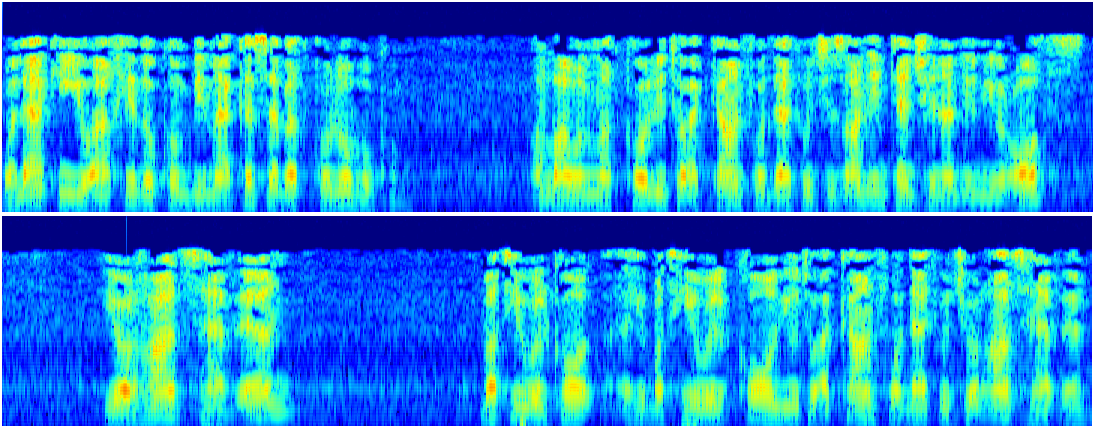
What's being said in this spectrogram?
ولكن يؤاخذكم بما كسبت قلوبكم Allah will not call you to account for that which is unintentional in your oaths your hearts have earned but he will call but he will call you to account for that which your hearts have earned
